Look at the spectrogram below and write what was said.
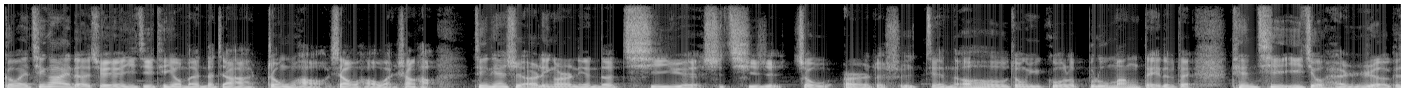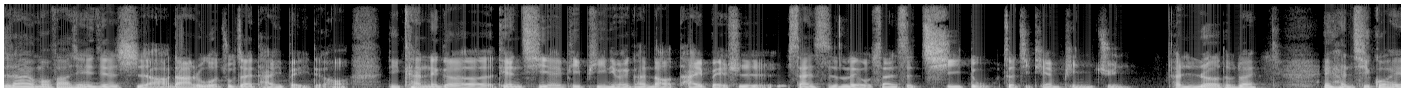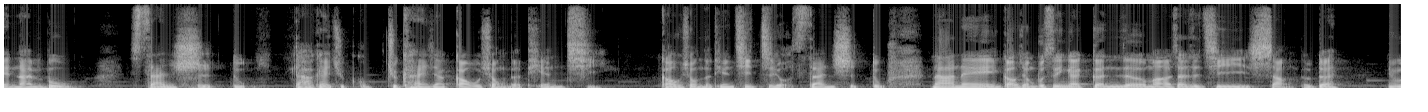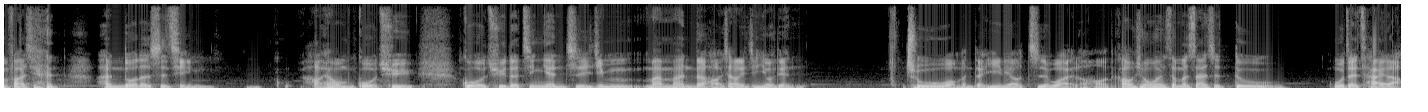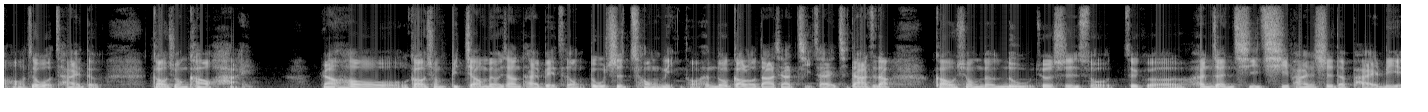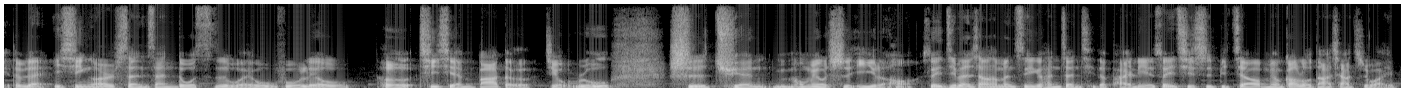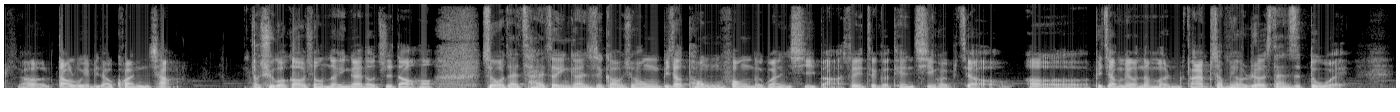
各位亲爱的学员以及听友们，大家中午好、下午好、晚上好。今天是二零二二年的七月十七日，周二的时间哦，终于过了 Blue Monday，对不对？天气依旧很热，可是大家有没有发现一件事啊？大家如果住在台北的哈，你看那个天气 APP，你会看到台北是三十六、三十七度，这几天平均很热，对不对？诶，很奇怪耶，南部。三十度，大家可以去去看一下高雄的天气。高雄的天气只有三十度，那呢？高雄不是应该更热吗？三十七以上，对不对？你有没有发现很多的事情，好像我们过去过去的经验值已经慢慢的，好像已经有点出乎我们的意料之外了哈。高雄为什么三十度？我在猜啦哈，这我猜的。高雄靠海。然后高雄比较没有像台北这种都市丛林哦，很多高楼大厦挤在一起。大家知道高雄的路就是所这个很整齐棋盘式的排列，对不对？一兴二胜三多四维五福六和七贤八德九如十全，我没有十一了哈。所以基本上他们是一个很整齐的排列，所以其实比较没有高楼大厦之外，也比呃道路也比较宽敞。有去过高雄的应该都知道哈，所以我在猜这应该是高雄比较通风的关系吧，所以这个天气会比较呃比较没有那么，反而比较没有热，三十度诶，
